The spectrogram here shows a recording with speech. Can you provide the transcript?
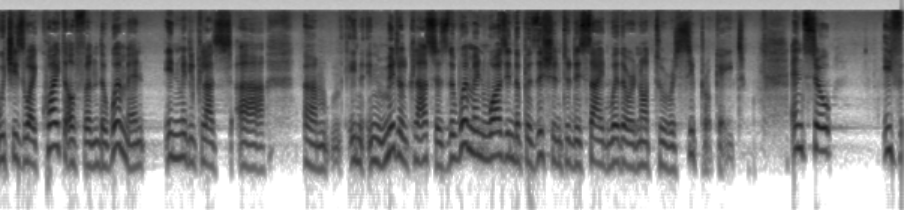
which is why quite often the women in middle class uh, um, in, in middle classes, the women was in the position to decide whether or not to reciprocate. And so, if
